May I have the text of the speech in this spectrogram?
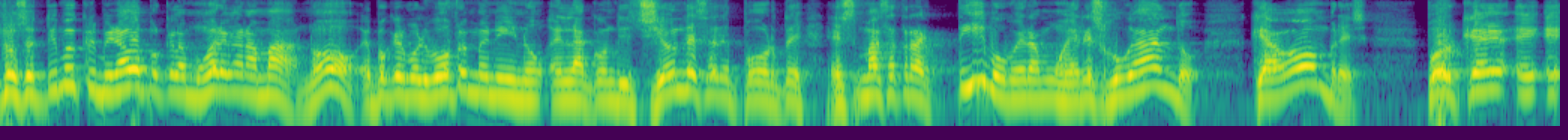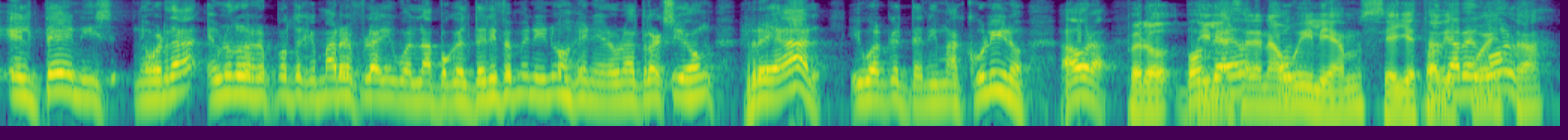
nos sentimos discriminados porque las mujeres ganan más. No, es porque el voleibol femenino, en la condición de ese deporte, es más atractivo ver a mujeres jugando que a hombres. Porque eh, eh, el tenis, ¿no verdad? Es uno de los deportes que más refleja igualdad, porque el tenis femenino genera una atracción real, igual que el tenis masculino. Ahora, Pero dile a Serena Williams si ella está dispuesta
